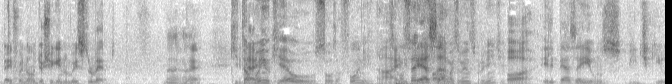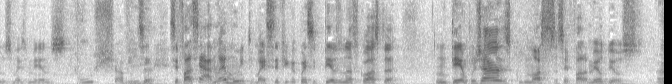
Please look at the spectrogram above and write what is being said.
Daí foi onde eu cheguei no meu instrumento, Aham. né? Que E daí- tamanho que é o Sousafone? Ah, Você ele consegue pesa- falar mais ou menos pra gente? Ó, ele pesa aí uns 20 quilos mais ou menos. Puxa 25. vida. Você fala assim, ah, não é muito, mas você fica com esse peso nas costas um tempo já. Nossa, você fala, meu Deus. Não,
